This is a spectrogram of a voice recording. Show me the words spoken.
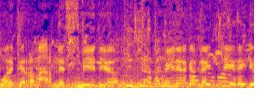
ولكن راه ما عرفناش السميه ديالها في قال غيدي غيدير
